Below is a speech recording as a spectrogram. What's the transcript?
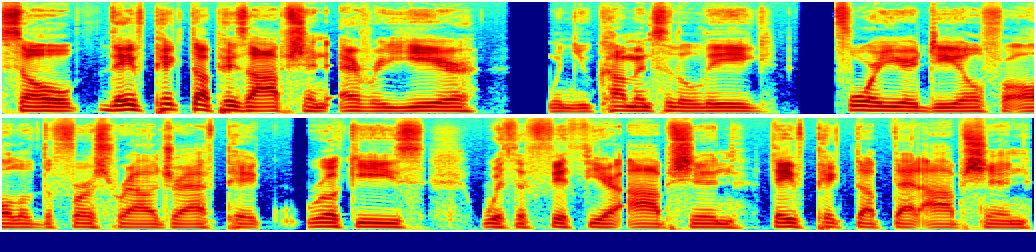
So they've picked up his option every year. When you come into the league, four year deal for all of the first round draft pick rookies with a fifth year option. They've picked up that option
